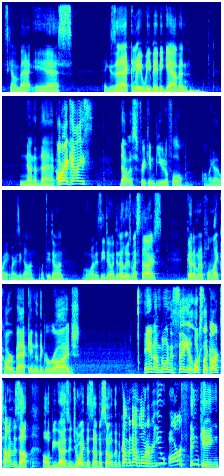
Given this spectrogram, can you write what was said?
He's coming back. Yes. Exactly. Wee baby Gavin. None of that. All right, guys. That was freaking beautiful. Oh my god, wait. Where's he going? What's he doing? What is he doing? Did I lose my stars? Good. I'm going to pull my car back into the garage. And I'm going to say it looks like our time is up. I hope you guys enjoyed this episode. Leave a comment down below whatever you are thinking.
